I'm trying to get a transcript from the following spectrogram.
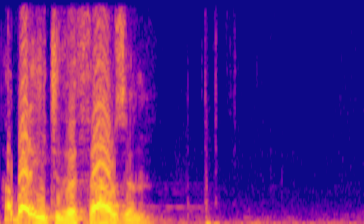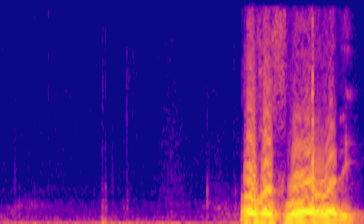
How about e to the thousand? Overflow already.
